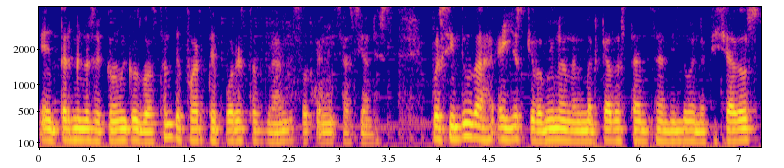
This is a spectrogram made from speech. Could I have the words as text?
en términos económicos bastante fuerte por estas grandes organizaciones. Pues sin duda, ellos que dominan el mercado están saliendo beneficiados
